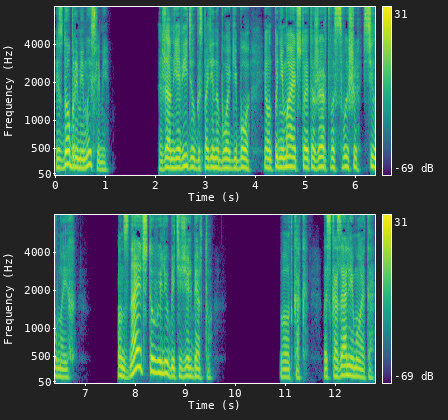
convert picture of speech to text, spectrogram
и с добрыми мыслями. Жан, я видел господина Буагибо, и он понимает, что это жертва свыше сил моих. Он знает, что вы любите Жильберту? Вот как. Вы сказали ему это.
